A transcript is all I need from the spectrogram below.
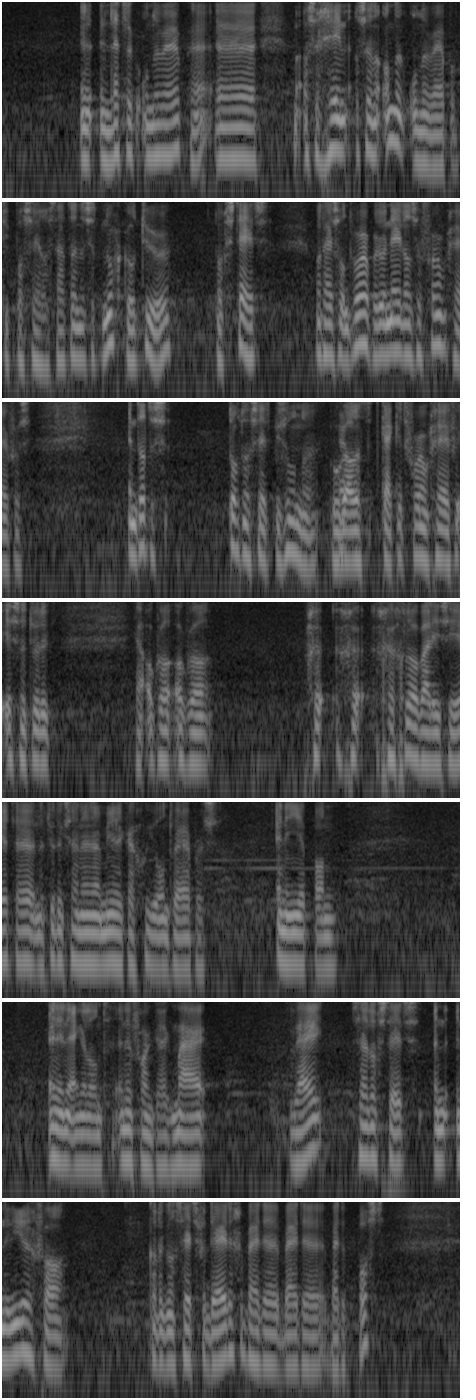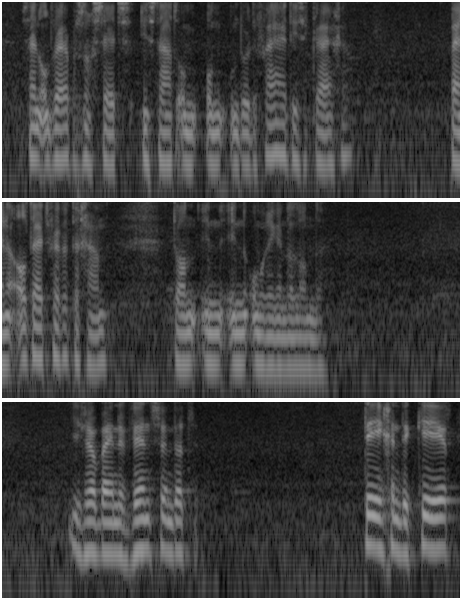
een, een letterlijk onderwerp. Hè. Uh, maar als er, geen, als er een ander onderwerp op die postzegel staat, dan is het nog cultuur, nog steeds. Want hij is ontworpen door Nederlandse vormgevers. En dat is toch nog steeds bijzonder. Hoewel, het, kijk, het vormgeven is natuurlijk ja, ook wel, ook wel ge, ge, geglobaliseerd. Hè. Natuurlijk zijn er in Amerika goede ontwerpers. En in Japan. En in Engeland en in Frankrijk. Maar wij zijn nog steeds, en in ieder geval kan ik nog steeds verdedigen bij de, bij de, bij de post. Zijn ontwerpers nog steeds in staat om, om, om door de vrijheid die ze krijgen bijna altijd verder te gaan dan in, in omringende landen. Je zou bijna wensen dat tegen de keer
